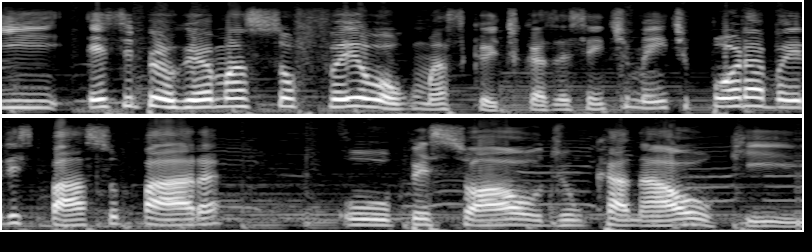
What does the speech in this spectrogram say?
E esse programa sofreu algumas críticas recentemente por abrir espaço para o pessoal de um canal que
